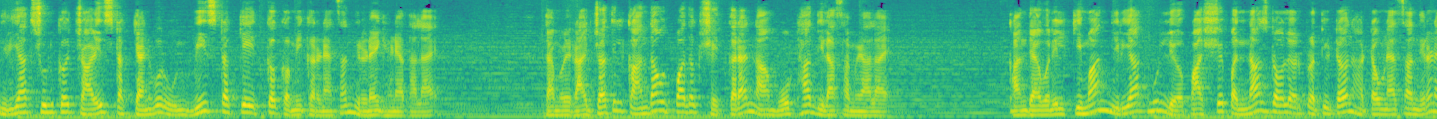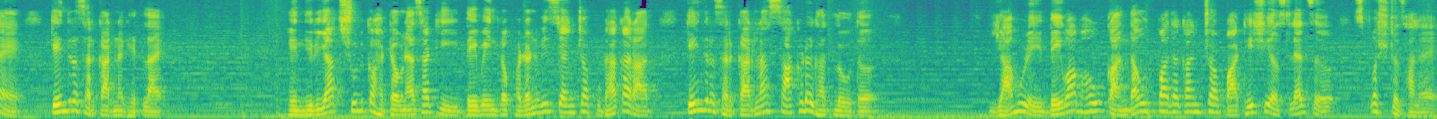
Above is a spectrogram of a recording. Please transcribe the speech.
निर्यात शुल्क चाळीस टक्क्यांवरून वीस टक्के इतकं कमी करण्याचा निर्णय घेण्यात आलाय. त्यामुळे राज्यातील कांदा उत्पादक शेतकऱ्यांना मोठा दिलासा मिळालाय. कांद्यावरील किमान निर्यात मूल्य पाचशे पन्नास डॉलर प्रति टन हटवण्याचा निर्णय केंद्र सरकारनं घेतलाय. हे निर्यात शुल्क हटवण्यासाठी देवेंद्र फडणवीस यांच्या पुढाकारात केंद्र सरकारला साकडं घातलं होतं. यामुळे देवाभाऊ कांदा उत्पादकांच्या पाठीशी असल्याचं स्पष्ट झालंय.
